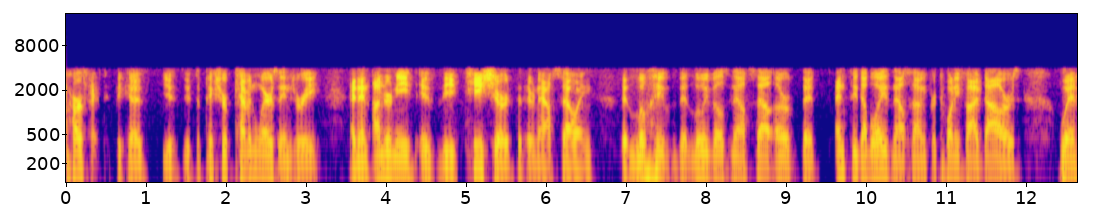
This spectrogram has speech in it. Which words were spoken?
perfect because you, it's a picture of Kevin Ware's injury, and then underneath is the T-shirt that they're now selling that Louis that Louisville's now sell or that NCAA is now selling for twenty five dollars with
